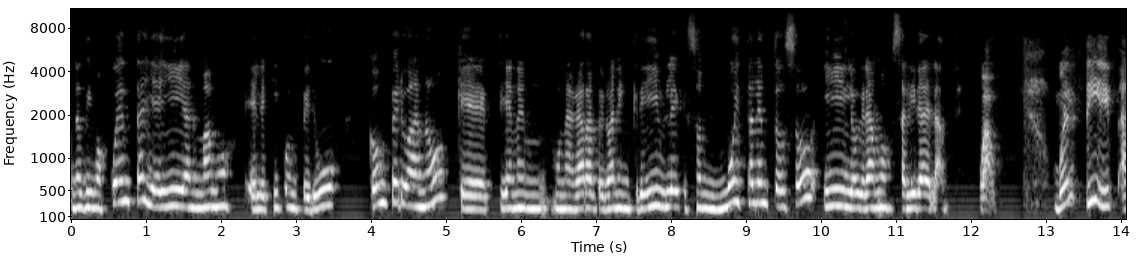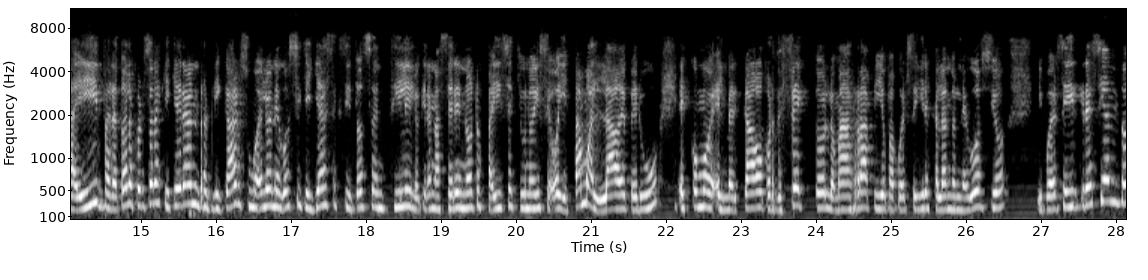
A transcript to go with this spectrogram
nos dimos cuenta y ahí armamos el equipo en Perú con peruanos que tienen una garra peruana increíble, que son muy talentosos y logramos salir adelante. Wow. Buen tip ahí para todas las personas que quieran replicar su modelo de negocio que ya es exitoso en Chile y lo quieran hacer en otros países que uno dice, oye, estamos al lado de Perú, es como el mercado por defecto, lo más rápido para poder seguir escalando el negocio y poder seguir creciendo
